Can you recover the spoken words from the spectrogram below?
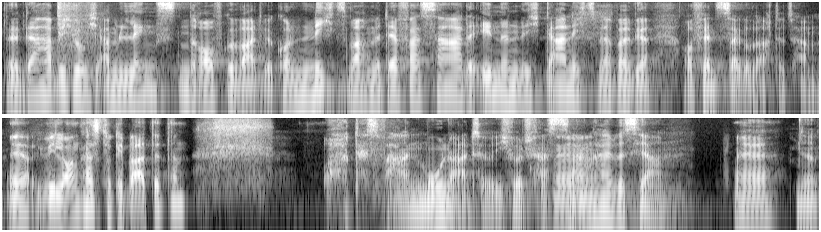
Da habe ich wirklich am längsten drauf gewartet. Wir konnten nichts machen mit der Fassade, innen nicht, gar nichts mehr, weil wir auf Fenster gewartet haben. Ja, wie lange hast du gewartet dann? Oh, das waren Monate. Ich würde fast ja. sagen, ein halbes Jahr. Ja. Ne? Und,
